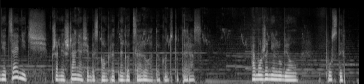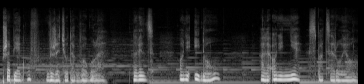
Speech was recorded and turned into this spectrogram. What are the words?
nie cenić przemieszczania się bez konkretnego celu, a dokąd tu teraz. A może nie lubią pustych przebiegów w życiu tak w ogóle. No więc oni idą, ale oni nie spacerują.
